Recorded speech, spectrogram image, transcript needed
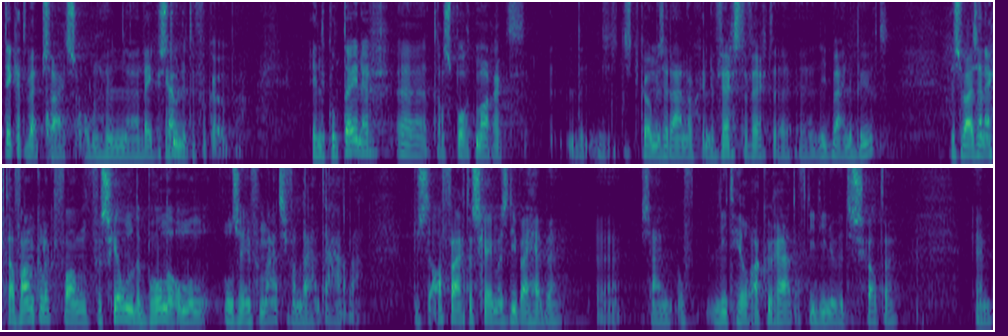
ticketwebsites om hun uh, lege stoelen te verkopen. In de containertransportmarkt uh, komen ze daar nog in de verste verte niet bij in de buurt. Dus wij zijn echt afhankelijk van verschillende bronnen om onze informatie vandaan te halen. Dus de afvaarterschema's die wij hebben uh, zijn of niet heel accuraat of die dienen we te schatten. Um,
